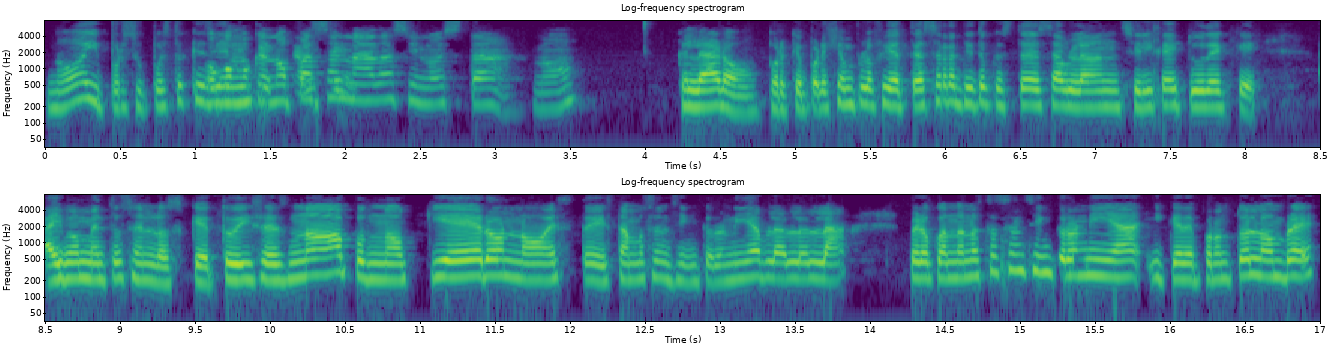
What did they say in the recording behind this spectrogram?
No, y por supuesto que es O como que no pasa nada si no está, ¿no? Claro, porque por ejemplo, fíjate, hace ratito que ustedes hablaban, Silka y tú, de que hay momentos en los que tú dices, no, pues no quiero, no, este, estamos en sincronía, bla, bla, bla, pero cuando no estás en sincronía y que de pronto el hombre,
